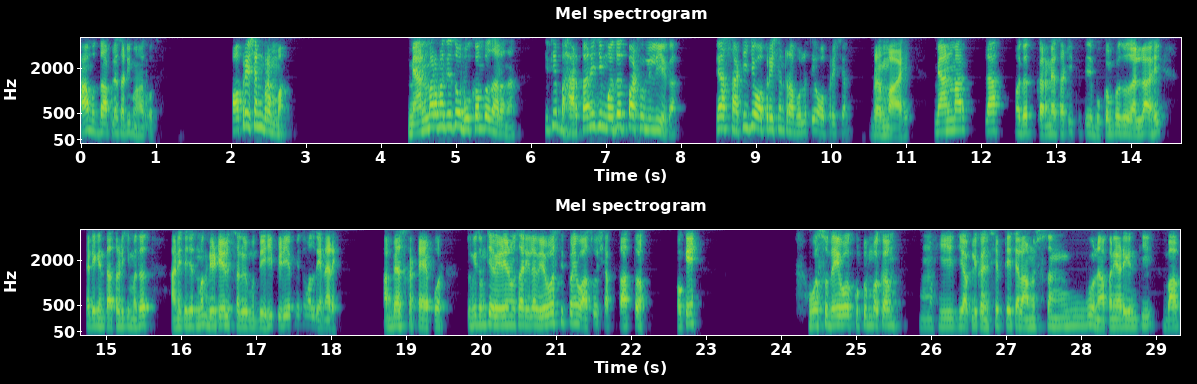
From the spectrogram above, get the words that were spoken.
हा मुद्दा आपल्यासाठी महत्त्वाचा आहे. ऑपरेशन ब्रह्मा. म्यानमारमध्ये जो भूकंप झाला ना तिथे भारताने जी मदत पाठवलेली आहे का? त्यासाठी जे ऑपरेशन राबवलं ते ऑपरेशन ब्रह्मा आहे. म्यानमारला मदत करण्यासाठी तिथे भूकंप जो झाला आहे त्या ठिकाणी तातडीची मदत आणि त्याच्यात मग डिटेल्स सगळे मुद्दे ही पीडीएफ मी तुम्हाला देणार आहे. अभ्यास कट्टा ॲपवर तुम्ही तुमच्या वेळेनुसार हिला व्यवस्थितपणे वाचू शकतात. ओके वसुदैव कुटुंबकम ही जी आपली कन्सेप्ट आहे त्याला अनुसंगून आपण या ठिकाणी ती बाब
